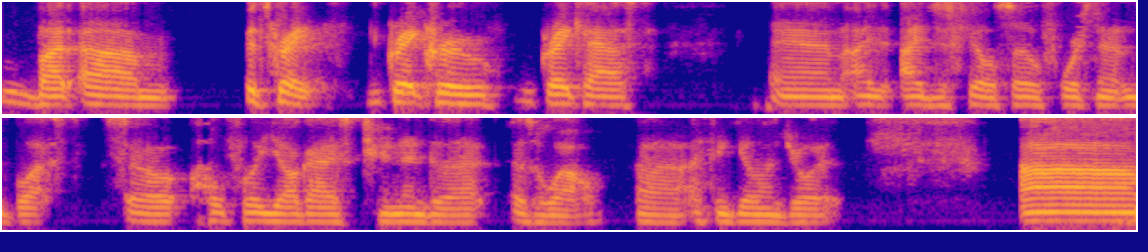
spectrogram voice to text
but um, it's great. Great crew, great cast. And I, I just feel so fortunate and blessed. So hopefully y'all guys tune into that as well. Uh, I think you'll enjoy it. Um,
